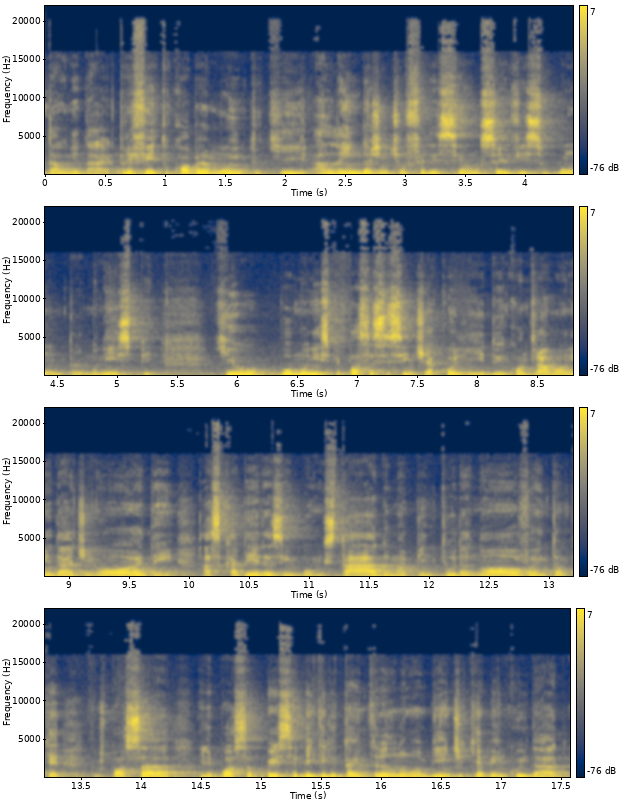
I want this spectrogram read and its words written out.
da unidade. O prefeito cobra muito que, além da gente oferecer um serviço bom para o munícipe, que o, o munícipe possa se sentir acolhido, encontrar uma unidade em ordem, as cadeiras em bom estado, uma pintura nova, então que possa, ele possa perceber que ele está entrando num ambiente que é bem cuidado.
